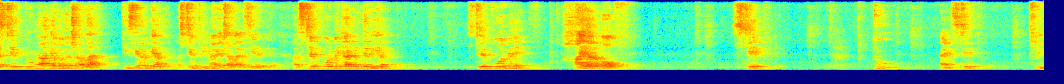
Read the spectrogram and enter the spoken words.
स्टेप टू में आ गया हम लोग का चार लाख तीस हज़ार रुपया स्टेप थ्री में आ गया चार लाख अस्सी हज़ार रुपया। और स्टेप फोर में क्या करते भैया? स्टेप फोर में higher of step two and step three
